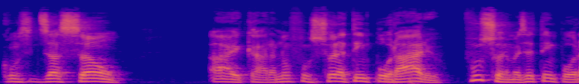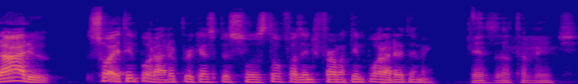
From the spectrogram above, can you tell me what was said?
conscientização. Ai, cara, não funciona, é temporário. Funciona, mas é temporário? Só é temporário porque as pessoas estão fazendo de forma temporária também. Exatamente.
